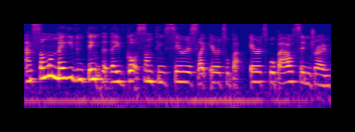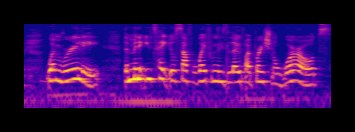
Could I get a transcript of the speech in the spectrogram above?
and someone may even think that they've got something serious like irritable, irritable bowel syndrome, when really, the minute you take yourself away from these low vibrational worlds,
